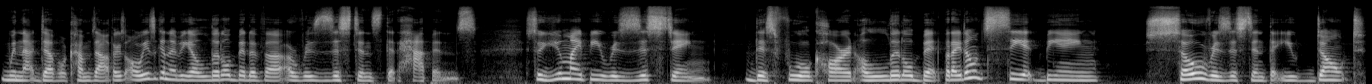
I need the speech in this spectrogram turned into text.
when that devil comes out. There's always going to be a little bit of a, a resistance that happens. So you might be resisting this fool card a little bit, but I don't see it being so resistant that you don't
